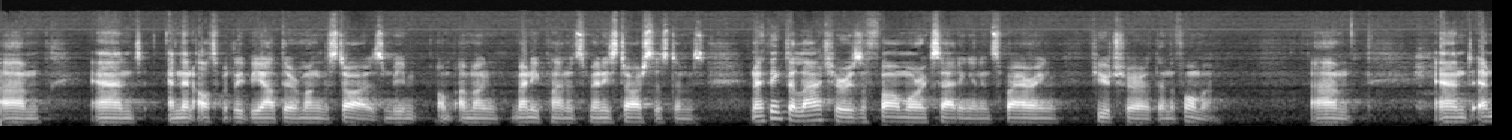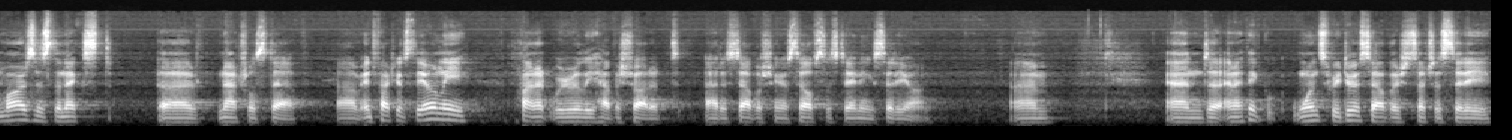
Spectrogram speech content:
um, and, and then ultimately be out there among the stars and be among many planets, many star systems? And I think the latter is a far more exciting and inspiring future than the former. Um, and, and Mars is the next uh, natural step. Um, in fact, it's the only planet we really have a shot at, at establishing a self-sustaining city on. Um, and, uh, and I think once we do establish such a city,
